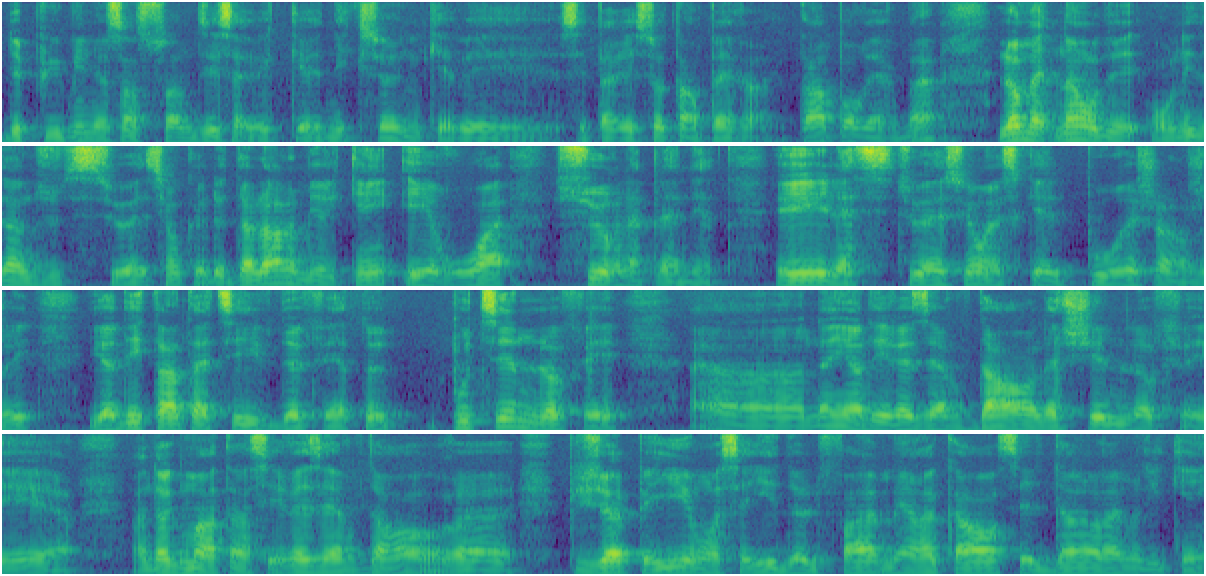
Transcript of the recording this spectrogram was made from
depuis 1970 avec euh, Nixon qui avait séparé ça temporairement. Là, maintenant, on est dans une situation que le dollar américain est roi sur la planète. Et la situation, est-ce qu'elle pourrait changer? Il y a des tentatives de fait. Poutine l'a fait en ayant des réserves d'or. La Chine l'a fait euh, en augmentant ses réserves d'or. Euh, plusieurs pays ont essayé de le faire, mais encore, c'est le dollar américain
